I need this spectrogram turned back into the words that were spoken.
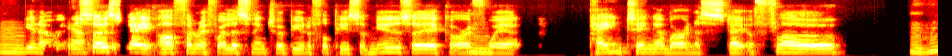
Mm. Mm. You know, we yeah. dissociate often if we're listening to a beautiful piece of music or if mm. we're painting and we're in a state of flow. Mm-hmm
